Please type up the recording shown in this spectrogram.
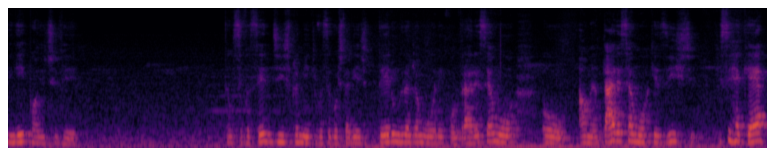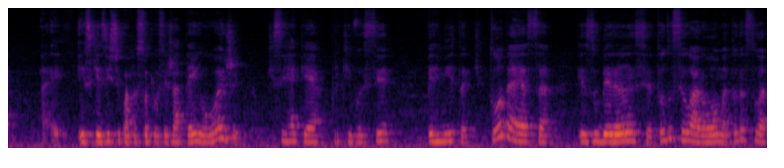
Ninguém pode te ver. Então, se você diz para mim que você gostaria de ter um grande amor, encontrar esse amor ou aumentar esse amor que existe, que se requer esse que existe com a pessoa que você já tem hoje, que se requer para que você permita que toda essa exuberância, todo o seu aroma, toda a sua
